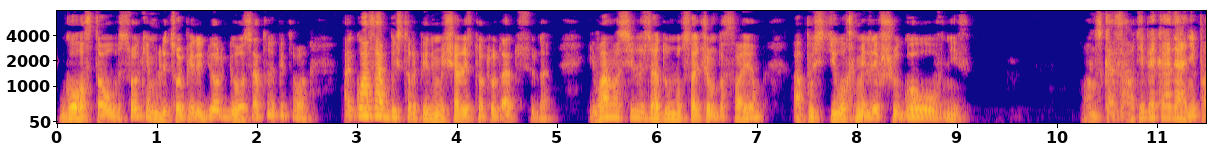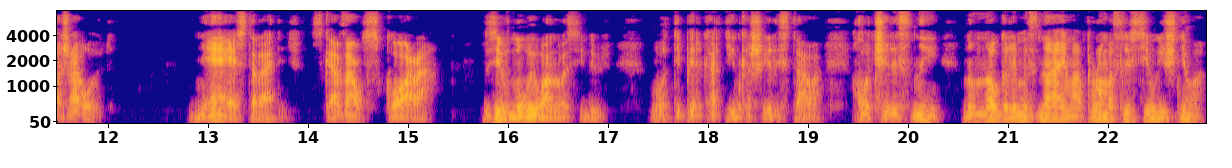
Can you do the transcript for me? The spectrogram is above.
Голос стал высоким, лицо передергивалось от выпитого, а глаза быстро перемещались то туда, то сюда. Иван Васильевич задумался о чем-то своем, опустил охмелевшую голову вниз. — Он сказал тебе, когда они пожалуют? — Не, Истратич, сказал скоро, — зевнул Иван Васильевич. Вот теперь картинка шире стала. Хоть через сны, но много ли мы знаем о промысле Всевышнего?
